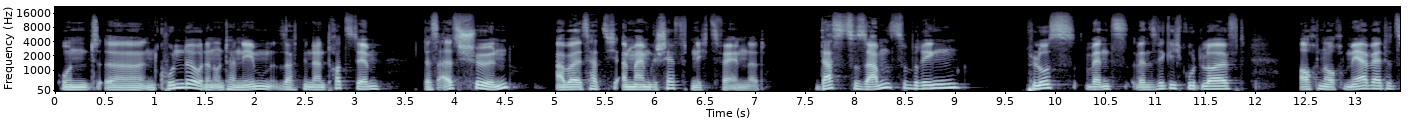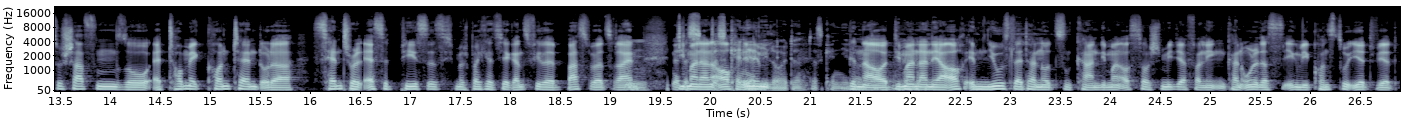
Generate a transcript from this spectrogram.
und äh, ein Kunde oder ein Unternehmen sagt mir dann trotzdem, das ist alles schön, aber es hat sich an meinem Geschäft nichts verändert. Das zusammenzubringen, plus, wenn es wirklich gut läuft, auch noch Mehrwerte zu schaffen, so Atomic Content oder Central Asset Pieces. Ich spreche jetzt hier ganz viele Buzzwords rein, mhm. ja, die das, man dann auch kennen ja die Leute, das kennen die genau, Leute. die man dann ja auch im Newsletter nutzen kann, die man auf Social Media verlinken kann, ohne dass es irgendwie konstruiert wird.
